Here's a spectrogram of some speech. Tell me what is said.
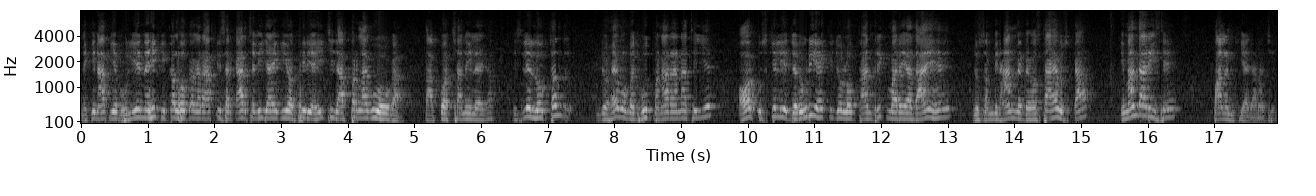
लेकिन आप ये भूलिए नहीं कि कल होकर अगर आपकी सरकार चली जाएगी और फिर यही चीज़ आप पर लागू होगा तो आपको अच्छा नहीं लगेगा। इसलिए लोकतंत्र जो है वो मज़बूत बना रहना चाहिए। और उसके लिए ज़रूरी है कि जो लोकतांत्रिक मर्यादाएँ हैं, जो संविधान में व्यवस्था है, उसका ईमानदारी से पालन किया जाना चाहिए।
